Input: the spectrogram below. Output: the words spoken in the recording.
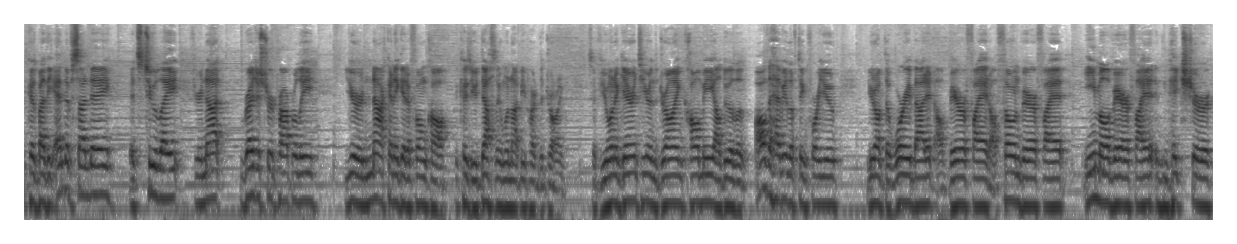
because by the end of Sunday, it's too late. If you're not registered properly, you're not going to get a phone call because you definitely will not be part of the drawing. So if you want to guarantee you're in the drawing, call me. I'll do all the heavy lifting for you. You don't have to worry about it. I'll verify it. I'll phone verify it, email verify it, and make sure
